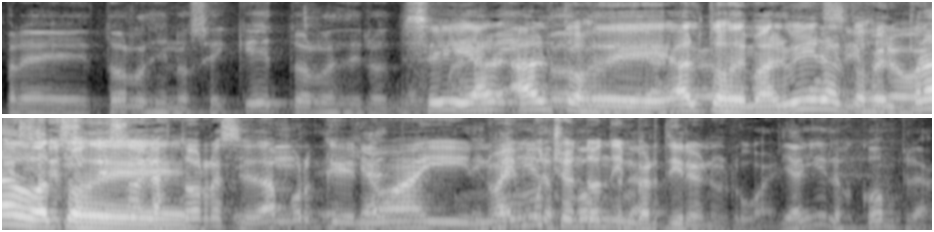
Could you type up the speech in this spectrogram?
pre- torres de no sé qué, torres de... de Sí, altos de acá. altos de Malvin, Sí, altos del pero Prado, eso- altos eso, de eso de las torres se da porque es que no hay, no mucho en dónde invertir en Uruguay. Y alguien los compra.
